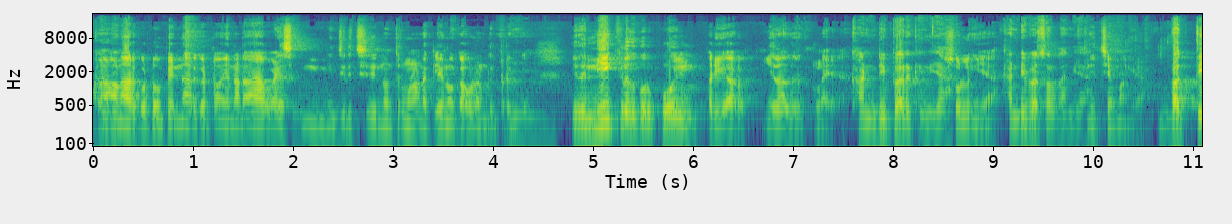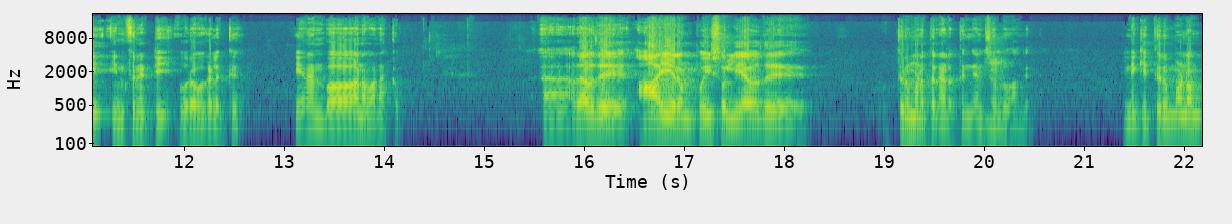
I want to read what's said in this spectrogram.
அது ஆணா இருக்கட்டும் பெண்ணா இருக்கட்டும் என்னடா வயசுக்கு மிஞ்சிருச்சு இன்னும் திருமணம் நடக்கலைன்னு கவலை இருந்துகிட்டு இருக்கு. இதை நீக்கிறதுக்கு ஒரு கோயில் பரிகாரம் ஏதாவது இருக்குங்களா ஐயா? கண்டிப்பா இருக்குங்கய்யா. சொல்லுங்கய்யா. கண்டிப்பா சொல்லலாங்கய்யா. நிச்சயமாங்கய்யா. பக்தி இன்ஃபினிட்டி உறவுகளுக்கு என் அன்பான வணக்கம். அதாவது ஆயிரம் பொய் சொல்லியாவது திருமணத்தை நடத்துங்கன்னு சொல்லுவாங்க. இன்னைக்கு திருமணம்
